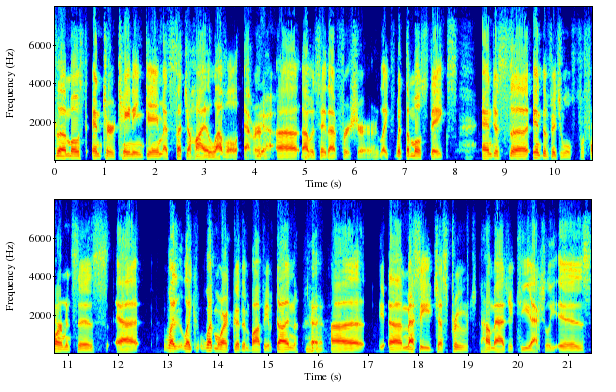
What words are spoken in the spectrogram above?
the most entertaining game at such a high level ever. Yeah. Uh, I would say that for sure. Like with the most stakes and just the individual performances. Uh, what like what more could Mbappe have done? Yeah. Uh, uh, Messi just proved how magic he actually is.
